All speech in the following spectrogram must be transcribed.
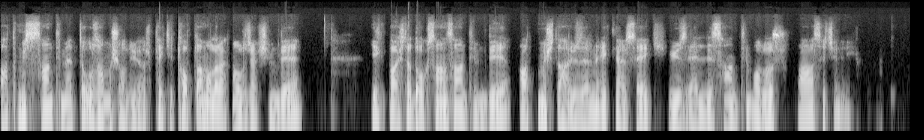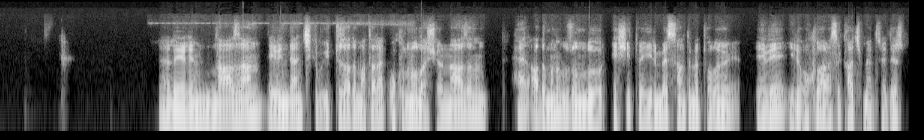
60 santimetre uzamış oluyor. Peki toplam olarak ne olacak şimdi? İlk başta 90 santimdi. 60 daha üzerine eklersek 150 santim olur. A seçeneği. İlerleyelim. Nazan evinden çıkıp 300 adım atarak okuluna ulaşıyor. Nazan'ın her adımının uzunluğu eşit ve 25 santimetre olduğuna evi ile okul arası kaç metredir?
